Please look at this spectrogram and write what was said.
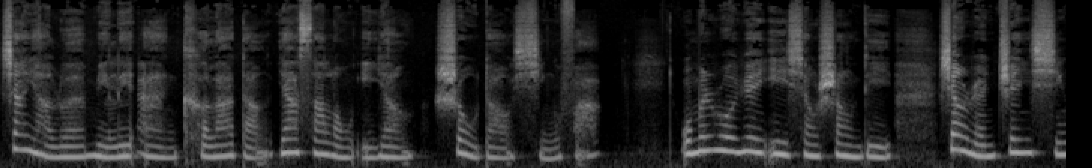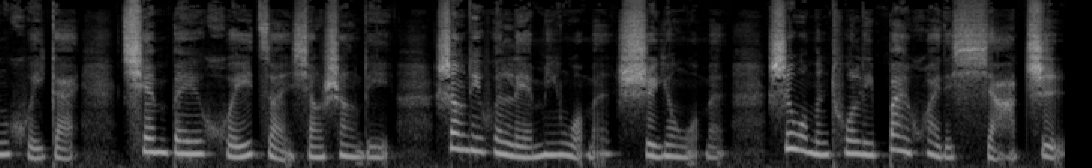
像亚伦、米利安、可拉党、亚撒龙一样受到刑罚。我们若愿意向上帝、向人真心悔改、谦卑回转向上帝，上帝会怜悯我们，使用我们，使我们脱离败坏的辖制。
